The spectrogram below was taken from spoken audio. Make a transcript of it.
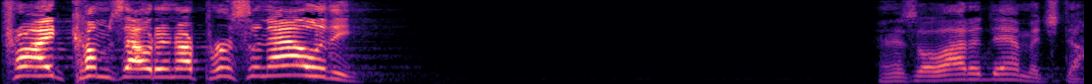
Pride comes out in our personality. And there's a lot of damage done.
